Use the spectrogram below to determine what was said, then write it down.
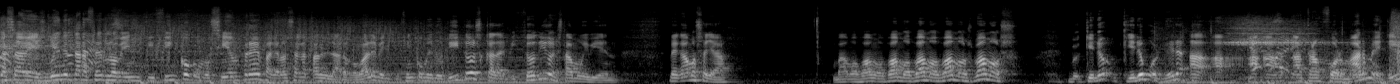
Ya sabéis, voy a intentar hacerlo 25 como siempre Para que no se haga tan largo, ¿vale? 25 minutitos cada episodio, está muy bien. Venga, vamos allá. Vamos, vamos, vamos, vamos, vamos, vamos. Quiero, quiero volver a, a transformarme, tío.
